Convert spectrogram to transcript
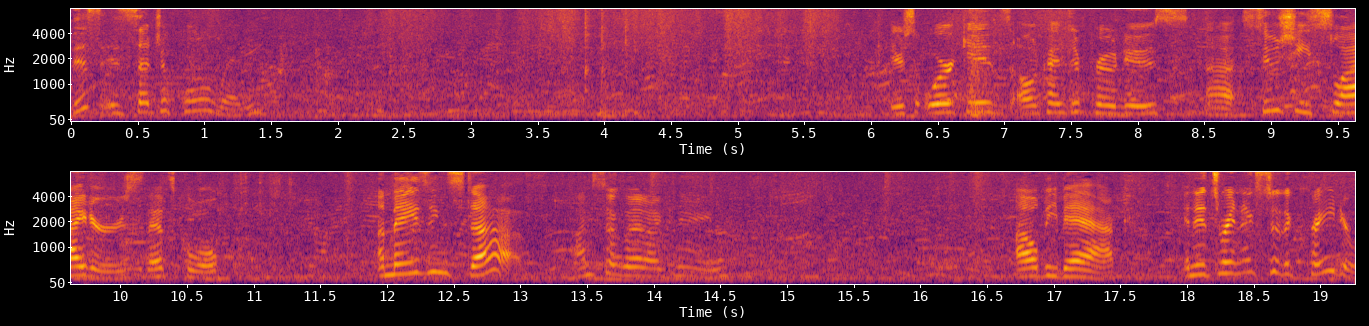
this is such a cool whirlwind. There's orchids, all kinds of produce, uh, sushi sliders, that's cool. Amazing stuff. I'm so glad I came. I'll be back. And it's right next to the crater.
